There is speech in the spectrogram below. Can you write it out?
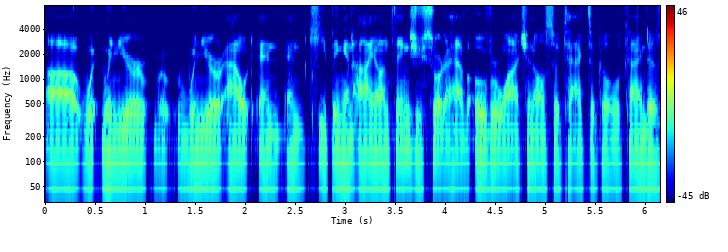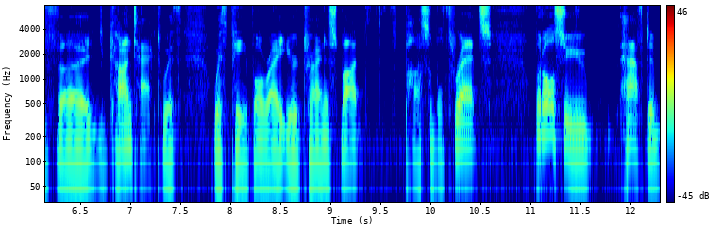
uh, when you're when you're out and, and keeping an eye on things. You sort of have overwatch and also tactical kind of uh, contact with with people, right? You're trying to spot possible threats, but also you have to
